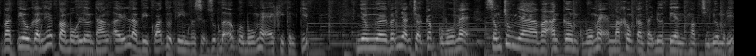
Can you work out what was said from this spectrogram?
và tiêu gần hết toàn bộ lương tháng ấy là vì quá tự tin vào sự giúp đỡ của bố mẹ khi cần kíp. Nhiều người vẫn nhận trợ cấp của bố mẹ, sống chung nhà và ăn cơm của bố mẹ mà không cần phải đưa tiền hoặc chỉ đưa một ít.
